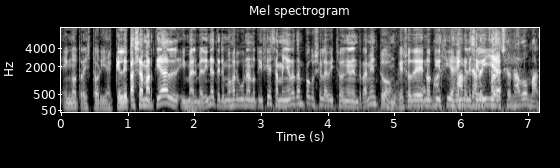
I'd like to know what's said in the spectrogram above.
en otra historia. ¿Qué le pasa a Martial? Ismael Medina, ¿tenemos alguna noticia? Esta mañana tampoco se la ha visto en el entrenamiento, aunque eso de noticias en el Sevilla... Mar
